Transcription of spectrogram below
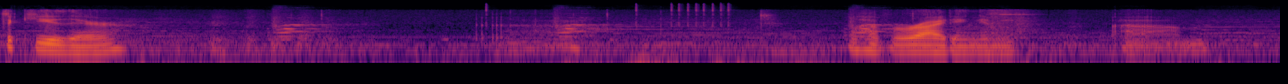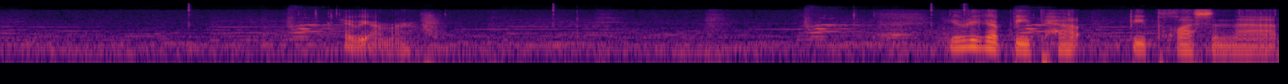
Stick you there. Uh, we'll have riding and um, heavy armor. You already got B B plus in that.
